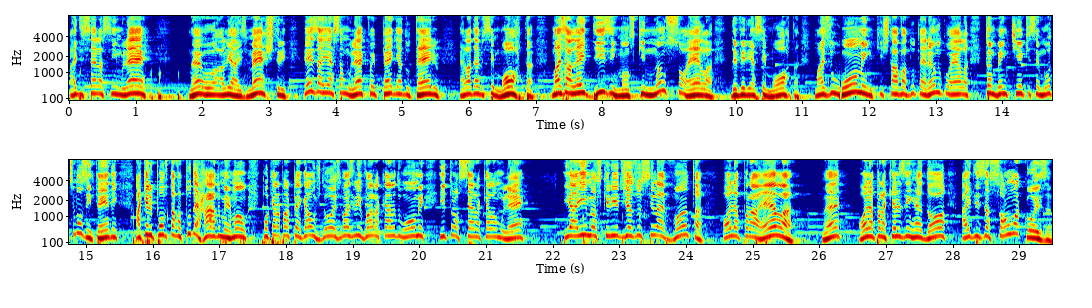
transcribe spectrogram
aí disseram assim: mulher, né? Ou, aliás, mestre, eis aí essa mulher que foi pega em adultério ela deve ser morta. Mas a lei diz, irmãos, que não só ela deveria ser morta, mas o homem que estava adulterando com ela também tinha que ser morto. Os irmãos entendem? Aquele povo estava tudo errado, meu irmão, porque era para pegar os dois, mas levaram a cara do homem e trouxeram aquela mulher. E aí, meus queridos, Jesus se levanta, olha para ela, né? olha para aqueles em redor, aí diz só uma coisa:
